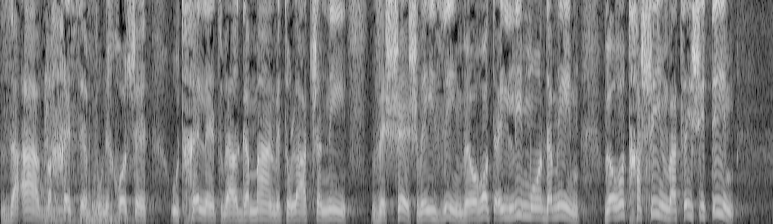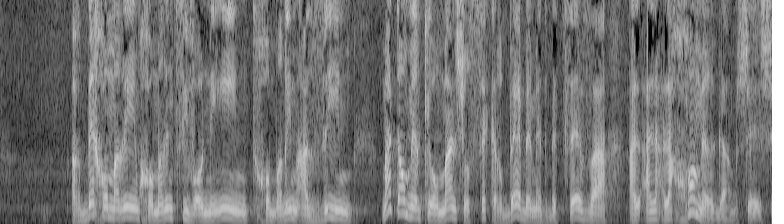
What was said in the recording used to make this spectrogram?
זהב וכסף ונחושת ותכלת וארגמן ותולעת שני ושש ועיזים ואורות עילים מועדמים ואורות חשים ועצי שיטים הרבה חומרים, חומרים צבעוניים, חומרים עזים. מה אתה אומר כאומן שעוסק הרבה באמת בצבע, על, על, על החומר גם ש, ש,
